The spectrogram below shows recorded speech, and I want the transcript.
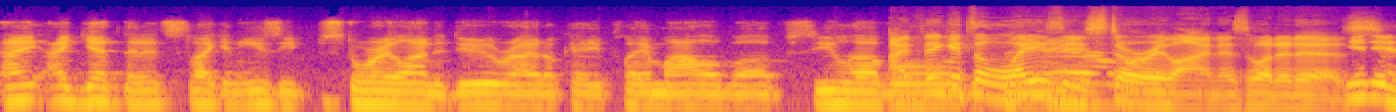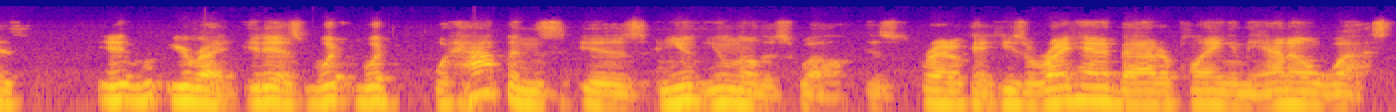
I, I, get that it's like an easy storyline to do, right? Okay, play a mile above sea level. I think it's a lazy storyline, is what it is. It is. It, you're right. It is. What what what happens is, and you you'll know this well, is right. Okay, he's a right-handed batter playing in the NL West.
